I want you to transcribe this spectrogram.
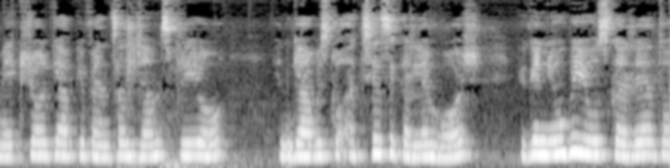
मेक श्योर sure कि आपकी पेंसिल जम्स फ्री हो इनके आप इसको अच्छे से कर लें वॉश क्योंकि न्यू भी यूज़ कर रहे हैं तो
